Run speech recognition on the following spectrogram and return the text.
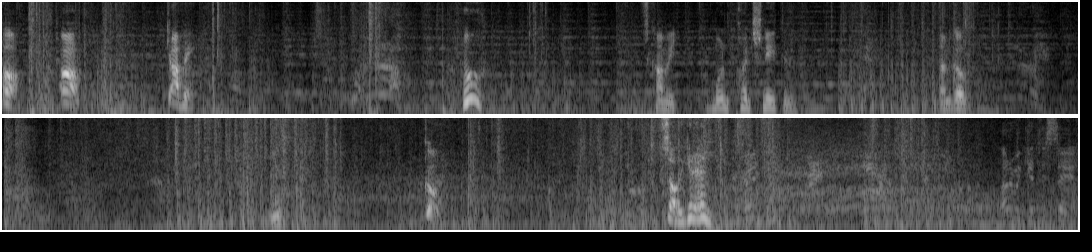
Oh! Oh! Me! Whew! Just call me One Punch Nathan. Time to go. Ooh. Go! Sully, get in! How do we get to Sam?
